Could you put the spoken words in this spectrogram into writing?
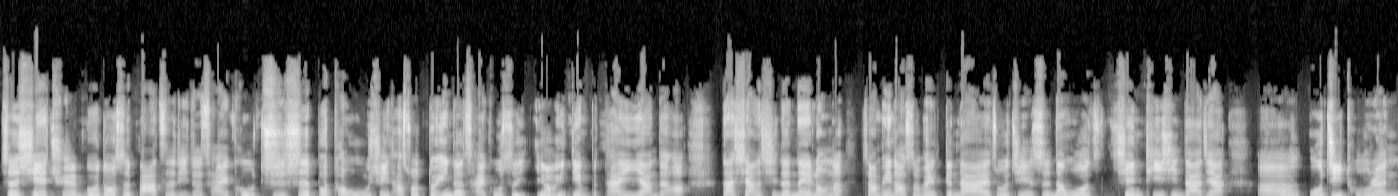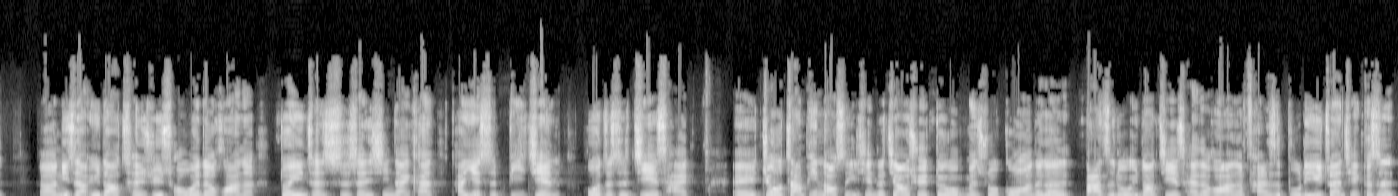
这些全部都是八字里的财库，只是不同五行它所对应的财库是有一点不太一样的哈。那详细的内容呢，张平老师会跟大家来做解释。那我先提醒大家，呃，戊己土人。呃，你只要遇到辰戌丑未的话呢，对应成食神星来看，它也是比肩或者是劫财。诶，就张平老师以前的教学对我们说过哈，那个八字如果遇到劫财的话呢，反而是不利于赚钱。可是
